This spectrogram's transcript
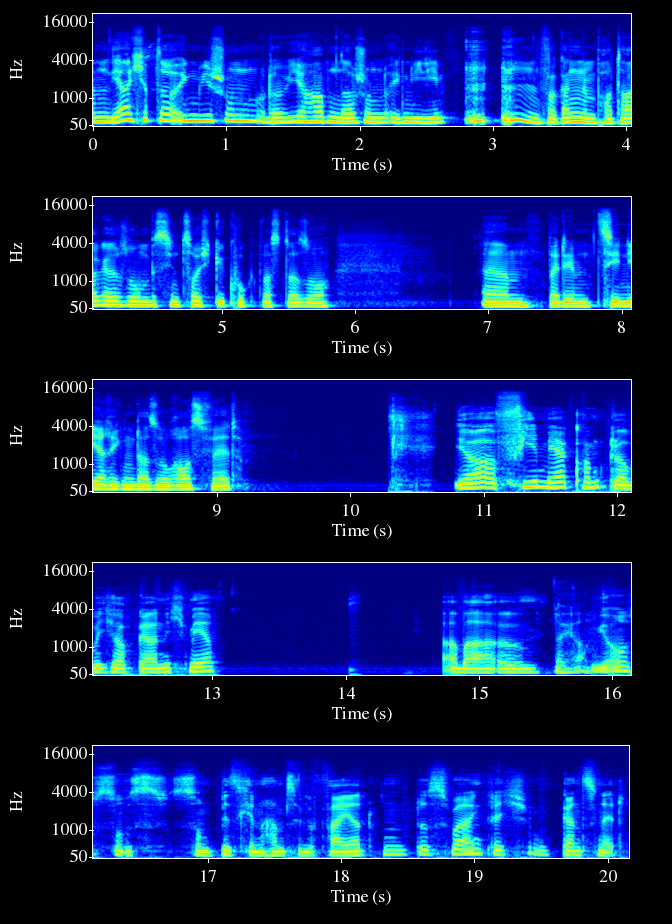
ähm, ja, ich habe da irgendwie schon, oder wir haben da schon irgendwie die vergangenen paar Tage so ein bisschen Zeug geguckt, was da so ähm, bei dem Zehnjährigen da so rausfällt. Ja, viel mehr kommt, glaube ich, auch gar nicht mehr. Aber ähm, Naja. ja, so, so ein bisschen haben sie gefeiert und das war eigentlich ganz nett.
